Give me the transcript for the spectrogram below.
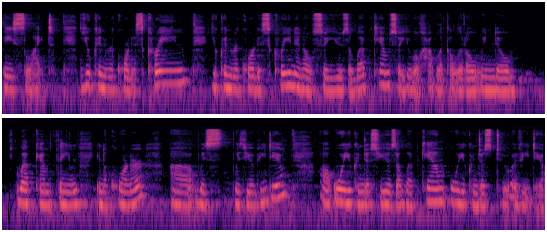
Spacelight. You can record a screen, you can record a screen and also use a webcam so you will have like a little window webcam thing in the corner uh, with, with your video uh, or you can just use a webcam or you can just do a video.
